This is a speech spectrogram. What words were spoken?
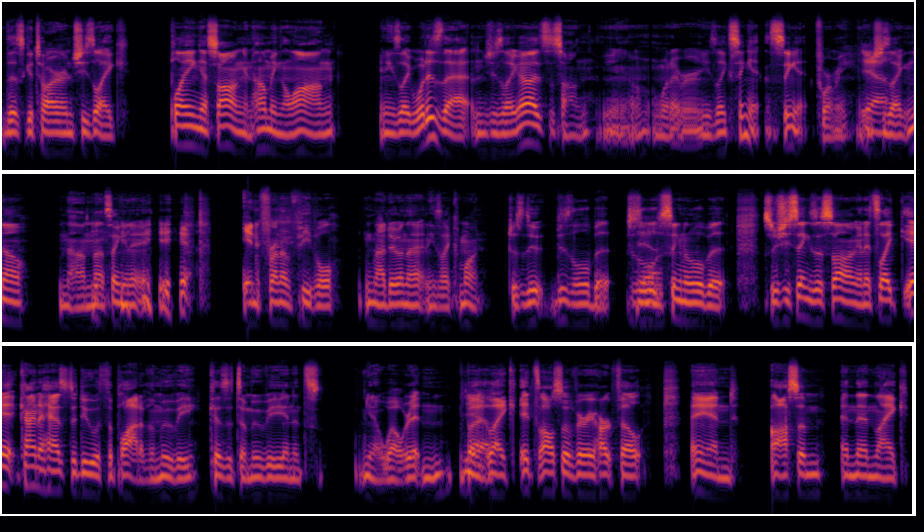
this guitar, and she's like playing a song and humming along. And he's like, "What is that?" And she's like, "Oh, it's a song, you know, whatever." And he's like, "Sing it, sing it for me." And Yeah. she's like, "No, no, I'm not singing it." yeah. in front of people. I'm not doing that. And he's like, come on, just do just a little bit, just a little, sing a little bit. So she sings a song, and it's like it kind of has to do with the plot of the movie because it's a movie and it's you know well written, but Yeah. like it's also very heartfelt and awesome. And then like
